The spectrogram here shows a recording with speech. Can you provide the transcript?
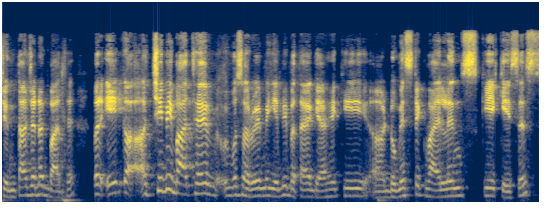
चिंताजनक बात है पर एक अच्छी भी बात है वो सर्वे में ये भी बताया गया है कि डोमेस्टिक वायलेंस के केसेस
